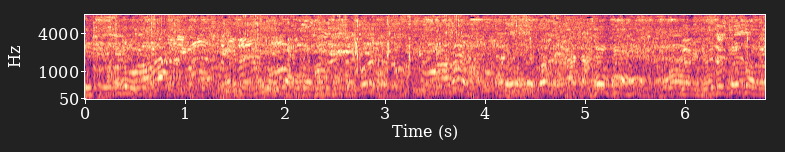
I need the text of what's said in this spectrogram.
Mira, que se mete el preso, ¿no?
